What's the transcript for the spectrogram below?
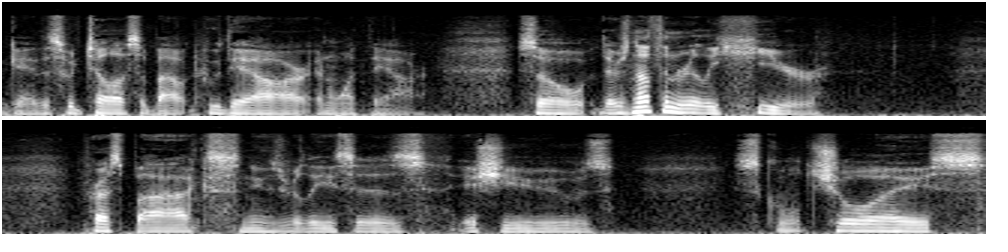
Okay, this would tell us about who they are and what they are. So there's nothing really here. Press box, news releases, issues, school choice,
